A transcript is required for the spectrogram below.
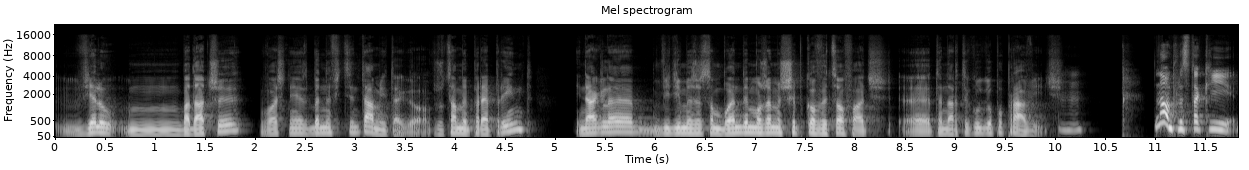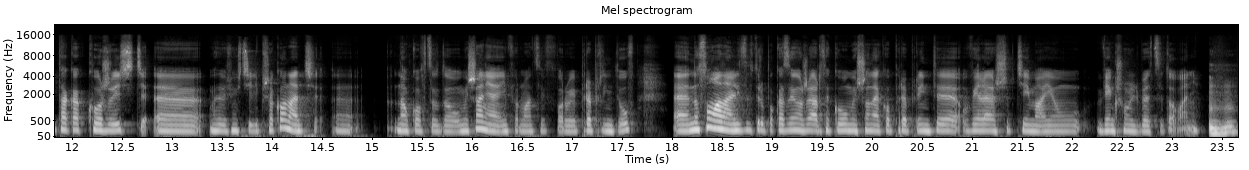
wielu mm, badaczy właśnie jest beneficjentami tego. Wrzucamy preprint, i nagle widzimy, że są błędy, możemy szybko wycofać e, ten artykuł i go poprawić. Mhm. No, plus taki, taka korzyść, e, gdybyśmy chcieli przekonać e, naukowców do umieszczania informacji w formie preprintów, no są analizy, które pokazują, że artykuły umieszczone jako preprinty o wiele szybciej mają większą liczbę cytowań. Mhm,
